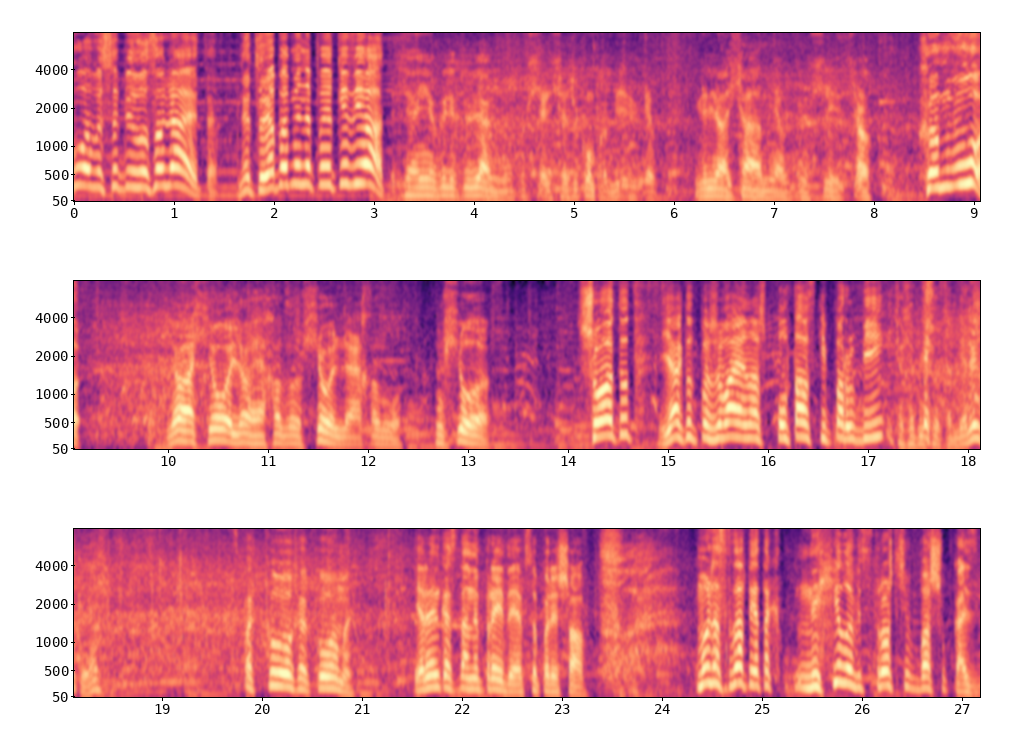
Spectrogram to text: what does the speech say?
Що ви собі дозволяєте? Не треба мене перекив'яти. Я не великолепно, пошли, языком пробили. Я сам я все, все. Хамво! Я все, я все, я. Ну все. Що тут? Як тут поживає наш полтавський парубій? Сейчас я пришел, там Яринка, я? Спокуха, куме. Яринка сюди не прийде, я все порішав. Можна сказати, я так нехило відстрочив вашу казнь.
